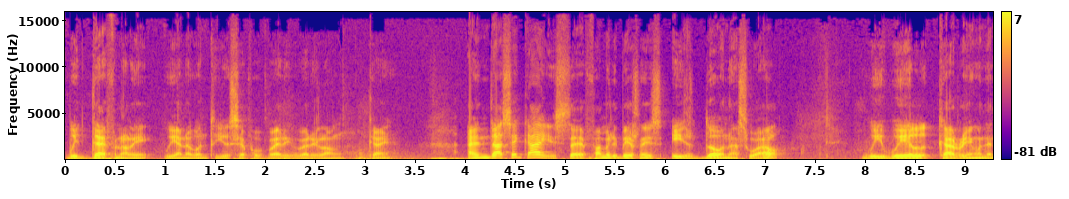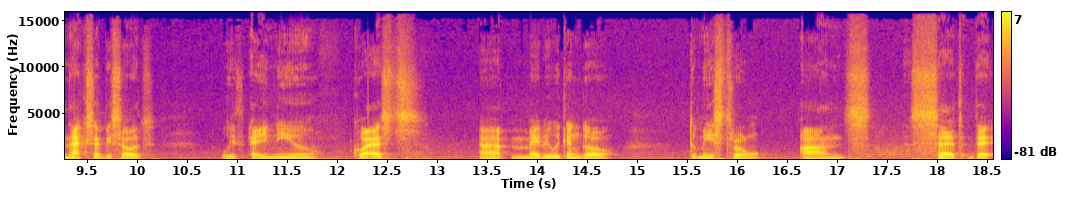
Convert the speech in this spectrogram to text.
we definitely we are not going to use it for very very long okay and that's it guys the family business is done as well we will carry on the next episode with a new quests uh, maybe we can go to Mistral and set the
